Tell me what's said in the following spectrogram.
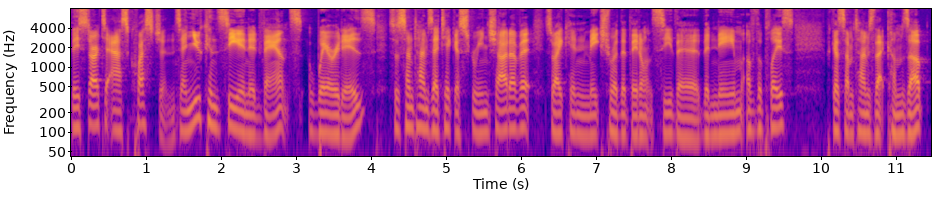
they start to ask questions and you can see in advance where it is. So sometimes i take a screenshot of it so i can make sure that they don't see the the name of the place because sometimes that comes up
